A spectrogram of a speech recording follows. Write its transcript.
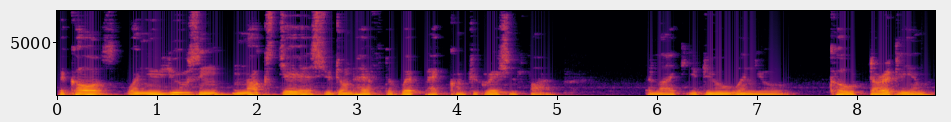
because when you're using Nuxt.js you don't have the webpack configuration file like you do when you code directly in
